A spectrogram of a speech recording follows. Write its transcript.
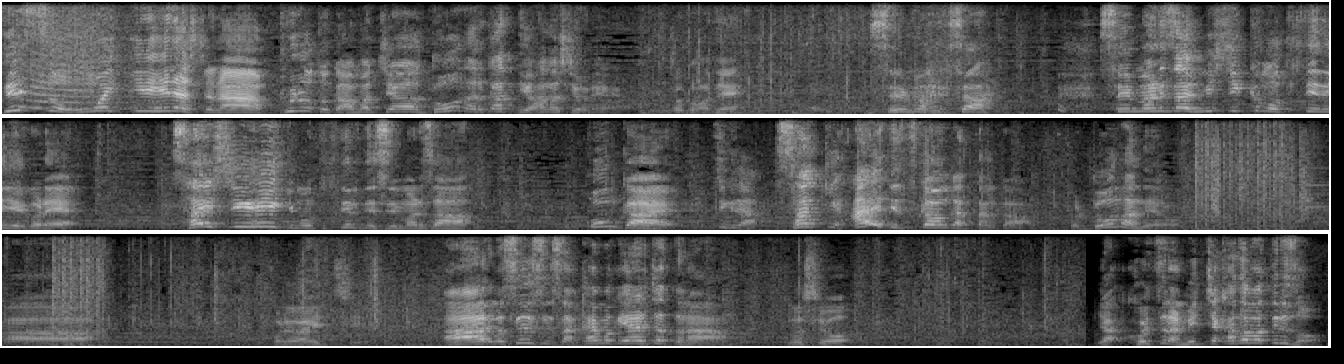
デスを思いっきり減らしたら、プロとかアマチュアはどうなるかっていう話よね。ちょっと待って。千丸さん。千丸さん、ミシック持ってきてんねんけど、これ。最終兵器持ってきてるって、千丸さん。今回、ちくさっきあえて使わんかったんか。これどうなんだやろ？あー。これはエッチ。あー、でもスースーさん、開幕やられちゃったな。どうしよう。いや、こいつらめっちゃ固まってるぞ。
